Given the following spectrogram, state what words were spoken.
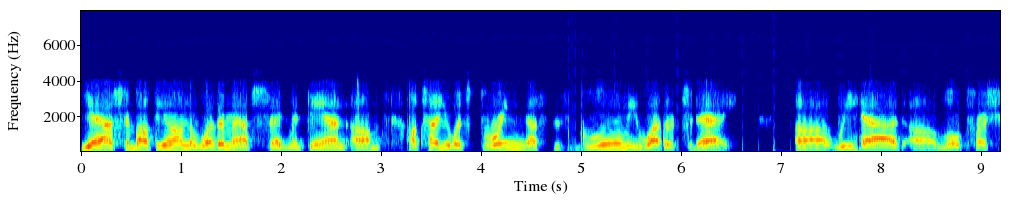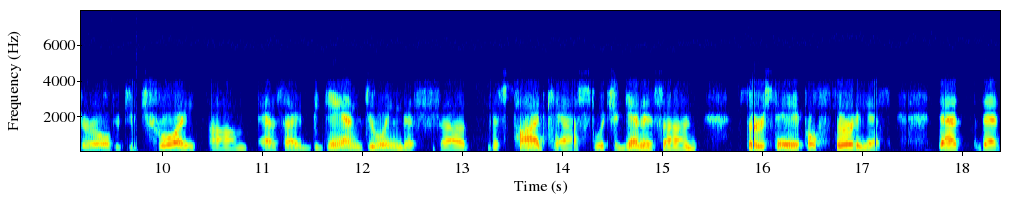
You asked about the on the weather map segment dan. Um, i'll tell you what's bringing us this gloomy weather today. Uh, we had uh, low pressure over Detroit um, as I began doing this uh, this podcast, which again is on Thursday, April 30th. That that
